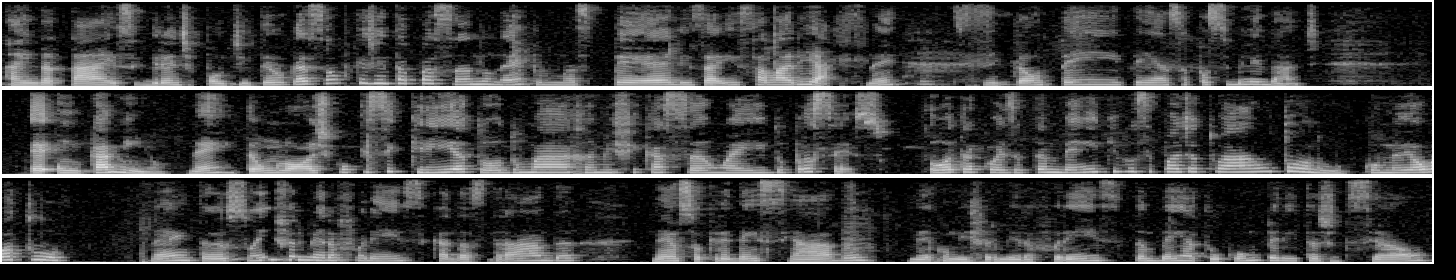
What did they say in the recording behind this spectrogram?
ainda está esse grande ponto de interrogação, porque a gente está passando né, por umas PLs aí salariais, né? Sim. Então tem, tem essa possibilidade. É um caminho, né? Então, lógico que se cria toda uma ramificação aí do processo. Outra coisa também é que você pode atuar autônomo, como eu atuo, né? Então, eu sou enfermeira forense cadastrada, né? Eu sou credenciada, né, como enfermeira forense, também atuo como perita judicial,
